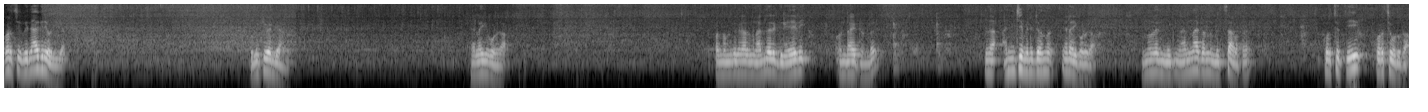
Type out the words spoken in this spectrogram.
കുറച്ച് വിനാഗിരി ഒഴിക്കാം പുളിക്ക് വേണ്ടിയാണ്. ഇളകി കൊടുക്കാം അപ്പം നമുക്കിതിനകത്ത് നല്ലൊരു ഗ്രേവി ഉണ്ടായിട്ടുണ്ട്. ഇത് അഞ്ച് മിനിറ്റ് ഒന്ന് ഇളകി കൊടുക്കാം ഒന്നത് മിക് നന്നായിട്ടൊന്ന് മിക്സ് ആവട്ടെ. കുറച്ച് തീ കുറച്ച് കൊടുക്കുക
